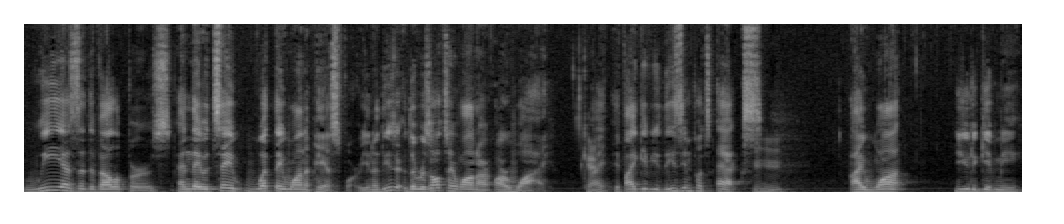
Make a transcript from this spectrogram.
We as the developers, and they would say what they want to pay us for. You know, these are the results I want are, are Y. Okay. Right? If I give you these inputs X, hmm I want you to give me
